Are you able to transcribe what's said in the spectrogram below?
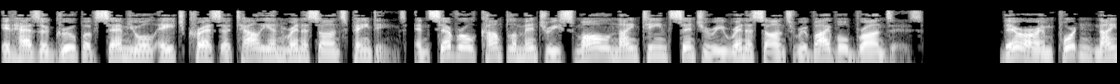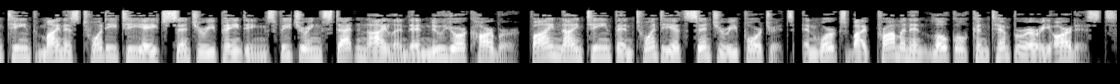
It has a group of Samuel H. Kress Italian Renaissance paintings, and several complementary small 19th-century Renaissance revival bronzes. There are important 19th–20th century paintings featuring Staten Island and New York Harbor, fine 19th and 20th century portraits, and works by prominent local contemporary artists.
